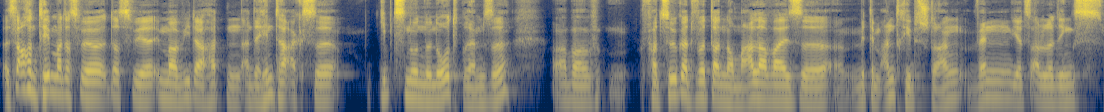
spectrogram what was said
es war auch ein Thema, das wir, das wir immer wieder hatten. An der Hinterachse gibt's nur eine Notbremse aber verzögert wird dann normalerweise äh, mit dem Antriebsstrang. Wenn jetzt allerdings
